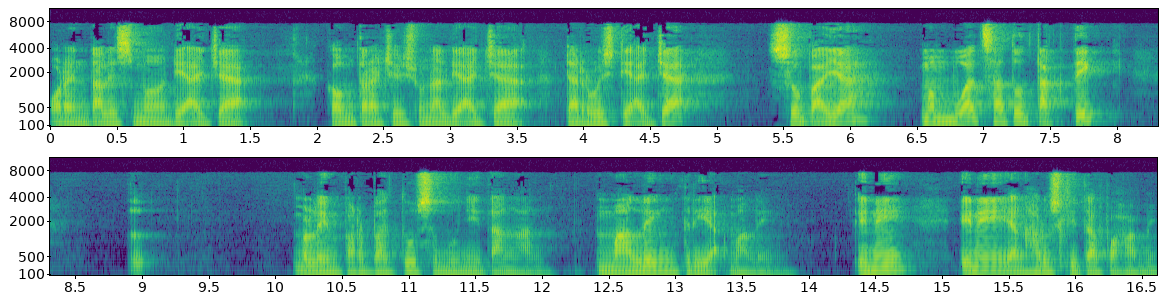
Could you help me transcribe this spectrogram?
Orientalisme diajak, kaum tradisional diajak, Darwis diajak supaya membuat satu taktik melempar batu sembunyi tangan, maling teriak maling. Ini ini yang harus kita pahami.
